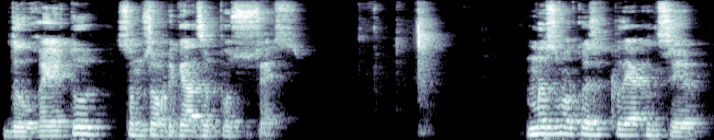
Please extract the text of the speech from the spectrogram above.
do Rei Arthur, somos obrigados a pôr sucesso. Mas uma coisa que podia acontecer,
